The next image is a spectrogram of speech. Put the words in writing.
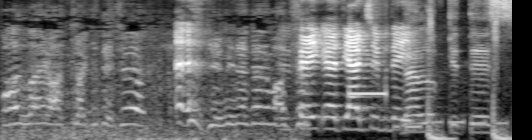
Vallahi hacca gideceğim. Yemin ederim hacca Fake evet gerçeği bu değil. look at this.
